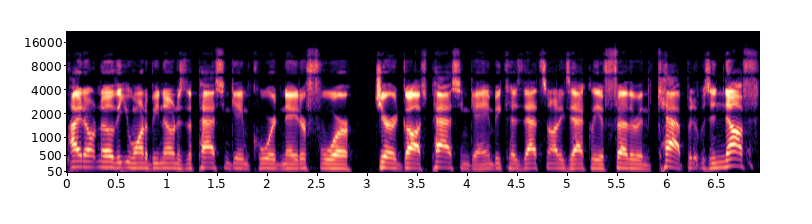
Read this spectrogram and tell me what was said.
I don't know that you want to be known as the passing game coordinator for Jared Goff's passing game because that's not exactly a feather in the cap, but it was enough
